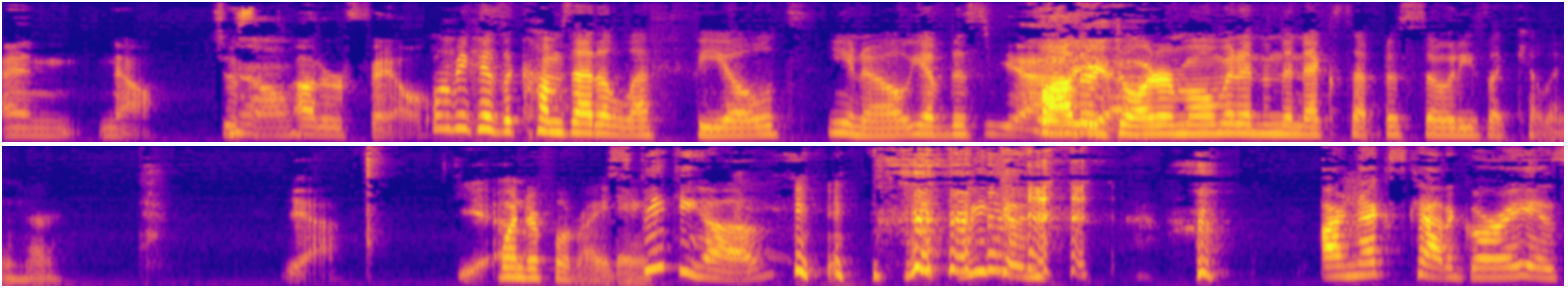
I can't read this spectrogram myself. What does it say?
and no. just No. utter fail. Or because it comes out of left field. You know, you have this Yeah. father Oh, yeah. daughter moment, and then the next episode, he's like killing her. Yeah. Yeah. Wonderful writing. Speaking of, we can. Our next category is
